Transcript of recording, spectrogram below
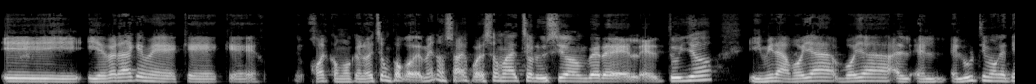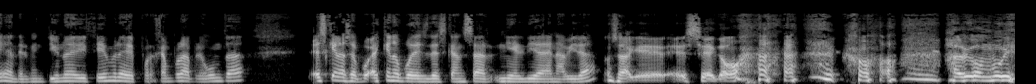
Y, y es verdad que me, que, que joder, como que lo he hecho un poco de menos, ¿sabes? Por eso me ha hecho ilusión ver el, el tuyo. Y mira, voy a, voy a, el, el, el, último que tienes del 21 de diciembre, por ejemplo, la pregunta es que no se es que no puedes descansar ni el día de Navidad. O sea que es como, como algo muy,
